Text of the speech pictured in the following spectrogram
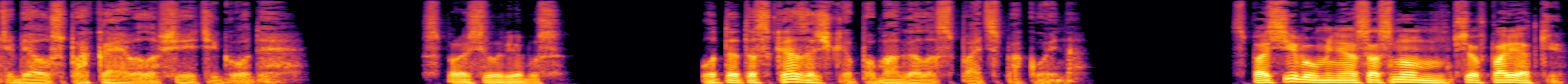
тебя успокаивало все эти годы?» — спросил Ребус. «Вот эта сказочка помогала спать спокойно». «Спасибо, у меня со сном все в порядке».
